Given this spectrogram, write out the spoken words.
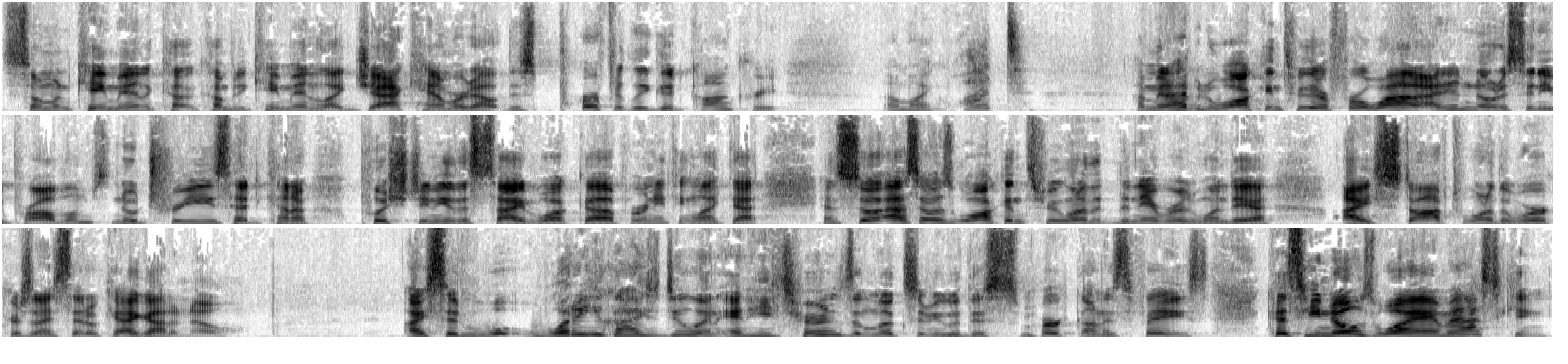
someone came in, a company came in, like jackhammered out this perfectly good concrete. I'm like, what? I mean, I've been walking through there for a while. I didn't notice any problems. No trees had kind of pushed any of the sidewalk up or anything like that. And so, as I was walking through one of the, the neighborhood one day, I, I, stopped one of the workers and I said, "Okay, I got to know." I said, "What are you guys doing?" And he turns and looks at me with this smirk on his face because he knows why I'm asking.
